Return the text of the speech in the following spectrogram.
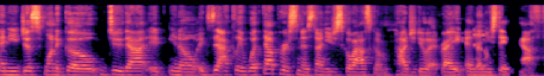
and you just want to go do that, it you know exactly what that person has done. You just go ask them, "How'd you do it?" Right, and yeah. then you stay the path.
